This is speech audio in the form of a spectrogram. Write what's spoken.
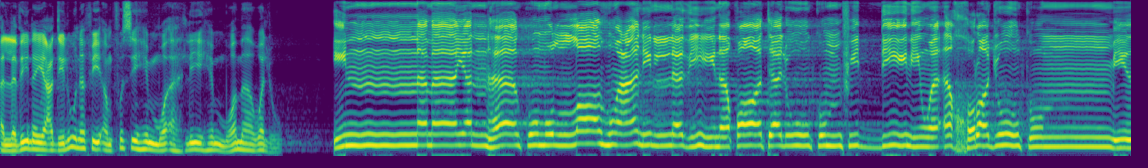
الذين يعدلون في أنفسهم وأهليهم وما ولوا. إنما ينهاكم الله عن الذين قاتلوكم في الدين وأخرجوكم من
